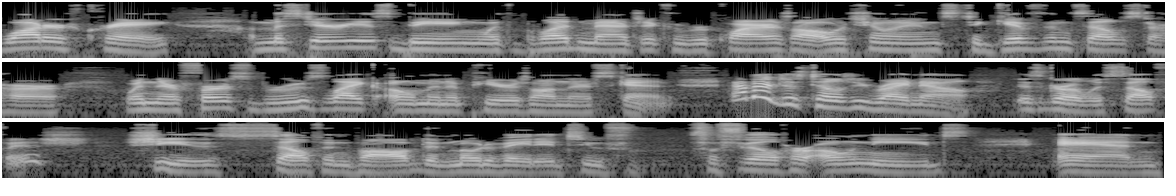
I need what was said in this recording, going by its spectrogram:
water cray, a mysterious being with blood magic who requires all Occhians to give themselves to her when their first bruise like omen appears on their skin. Now, that just tells you right now this girl is selfish. She is self involved and motivated to f- fulfill her own needs, and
